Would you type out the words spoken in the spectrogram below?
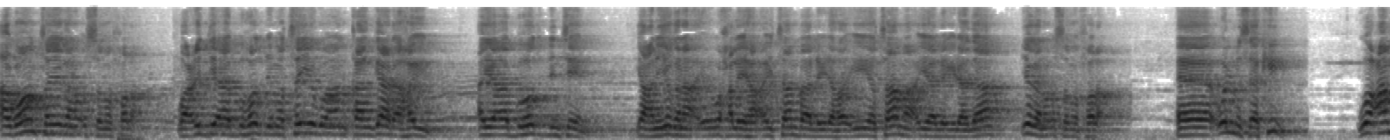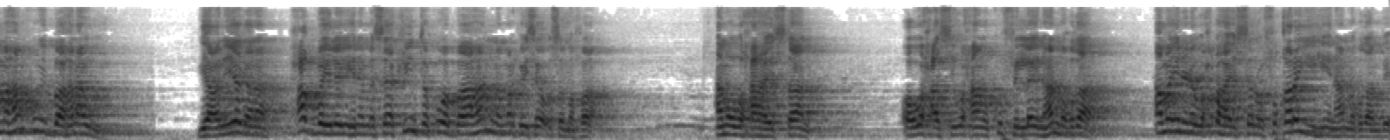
agoonta iyagana u samafala. Waa ciddii aabbahood dhimatay iyagoo aan qaangaadh ahayn ayaa aabbahood dhinteen. Yacni iyagana waxaa la yidhaha baa la yidhahdaa iyo yataama ayaa la yidhahdaa iyagana u samafala. Walmasaakiin waa kuwii baahnaa wey yacni iyagana xaq bay leeyihiin masaakiinta kuwa baahanna markaysaga u samafala. Ama waxa haystaan oo waxaasi waxaan ku fillayn ha noqdaan. Ama inayna waxba haysan oo fuqara yihiin ha noqdaanbe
